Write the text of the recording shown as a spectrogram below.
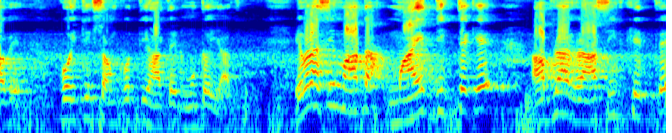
হবে, পৈতৃক সম্পত্তি হাতের মুঠোই আসবে এবার আসি মাতা, মায়ের দিক থেকে আপনার রাশির ক্ষেত্রে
